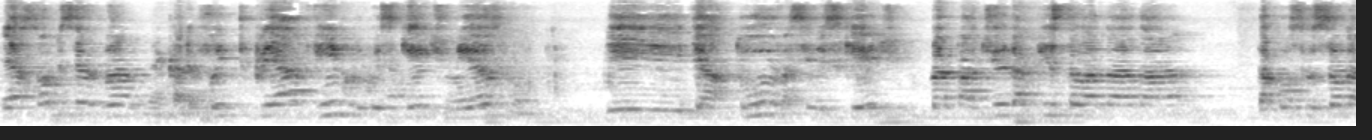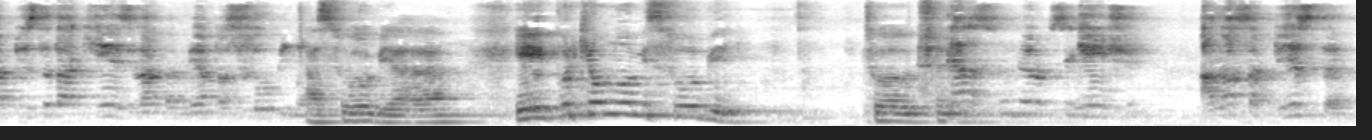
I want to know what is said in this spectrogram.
É, só observando, né, cara? Eu fui criar vínculo com o skate mesmo e ter a turma, assim, do skate, a partir da pista lá da, da, da construção da pista da 15, lá da Bento, a Sub, né? A Sub, aham. E por que o nome Sub? Tu, tu- Cara, Sub era o seguinte, a nossa pista,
